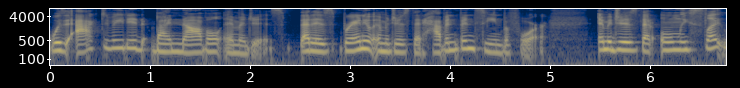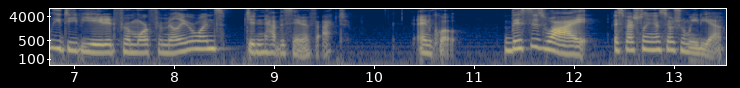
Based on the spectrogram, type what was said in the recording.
was activated by novel images. That is, brand new images that haven't been seen before. Images that only slightly deviated from more familiar ones didn't have the same effect. End quote. This is why especially on social media,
